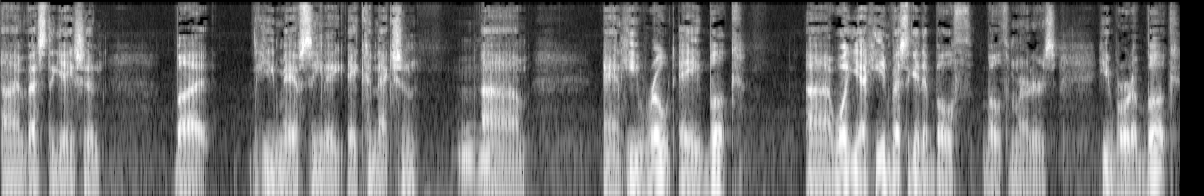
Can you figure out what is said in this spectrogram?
uh, investigation, but he may have seen a, a connection. Um, and he wrote a book uh, well, yeah, he investigated both both murders. He wrote a book,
